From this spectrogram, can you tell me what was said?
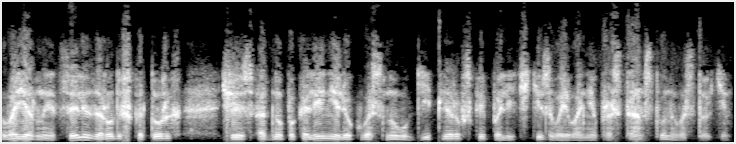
военные цели, зародыш которых через одно поколение лег в основу гитлеровской политики завоевания пространства на Востоке.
